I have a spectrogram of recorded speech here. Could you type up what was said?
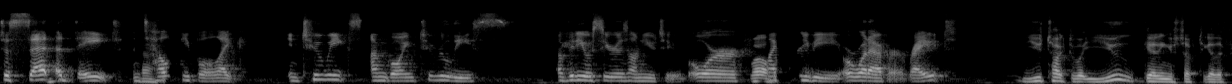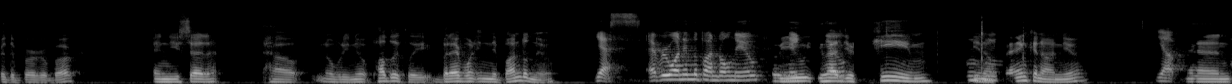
To set a date and yeah. tell people like in two weeks, I'm going to release a video series on YouTube or well, my freebie or whatever, right? You talked about you getting your stuff together for the burger book and you said how nobody knew it publicly, but everyone in the bundle knew. Yes, everyone in the bundle knew. So you you had your team, you mm-hmm. know, banking on you. Yep. And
